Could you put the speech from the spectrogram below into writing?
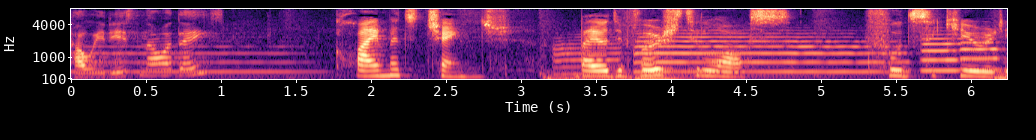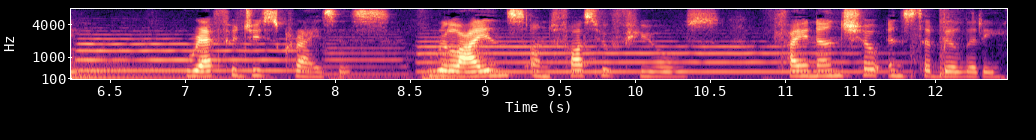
how it is nowadays? Climate change, biodiversity loss, food security, refugees crisis, reliance on fossil fuels, financial instability,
